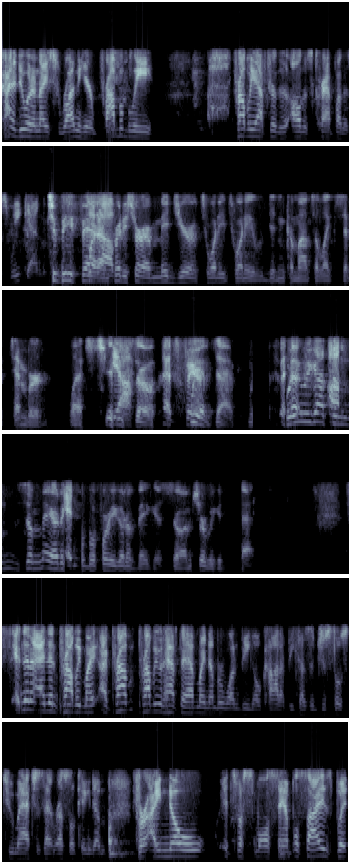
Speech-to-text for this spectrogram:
kind of doing a nice run here. Probably probably after the, all this crap on this weekend. To be fair, But, I'm um, pretty sure our mid year of 2020 didn't come out till like September last year. Yeah, so that's fair. we have time. We, we we got some Um, some air to and- before you go to Vegas, so I'm sure we could do that. and then and then probably my I prob- probably would have to have my number one being Okada because of just those two matches at Wrestle Kingdom. For I know it's a small sample size, but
